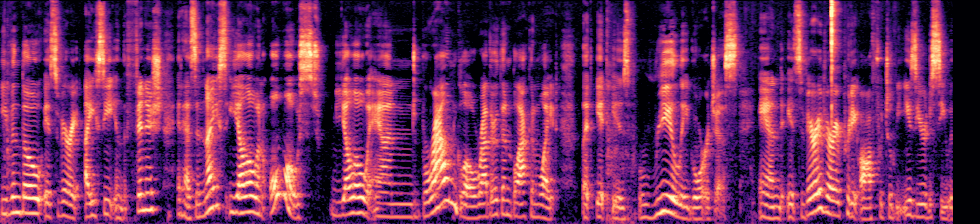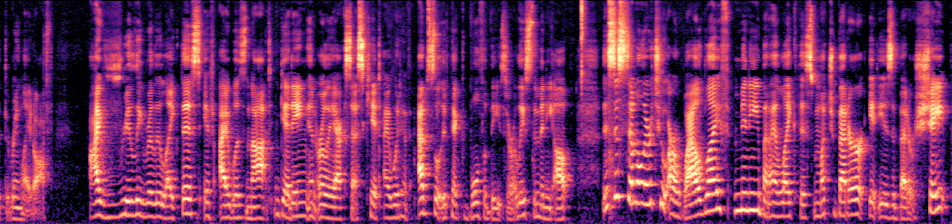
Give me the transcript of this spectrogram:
even though it's very icy in the finish. It has a nice yellow and almost yellow and brown glow rather than black and white, but it is really gorgeous, and it's very, very pretty off, which will be easier to see with the ring light off. I really, really like this. If I was not getting an early access kit, I would have absolutely picked both of these, or at least the mini up. This is similar to our Wildlife mini, but I like this much better. It is a better shape.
